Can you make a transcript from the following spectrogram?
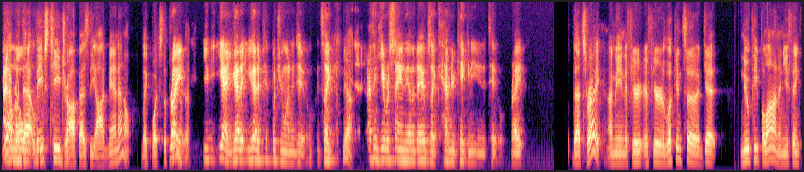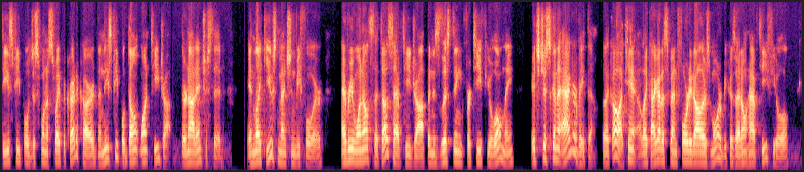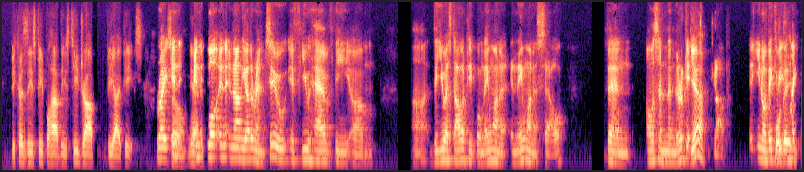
I yeah don't but know. that leaves t drop as the odd man out like what's the point Right. of it you yeah you gotta you gotta pick what you want to do it's like Yeah. i think you were saying the other day it was like having your cake and eating it too right That's right. I mean, if you're if you're looking to get new people on and you think these people just want to swipe a credit card, then these people don't want T drop. They're not interested. And like you mentioned before, everyone else that does have T drop and is listing for T fuel only, it's just going to aggravate them. Like, oh, I can't like I got to spend forty dollars more because I don't have T fuel because these people have these T drop VIPs. right So, and, yeah. and well and, and on the other end too if you have the um uh the us dollar people and they want to and they want to sell then all of a sudden then they're getting Yeah. drop you know they can Well, be they like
